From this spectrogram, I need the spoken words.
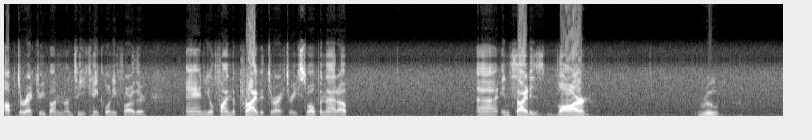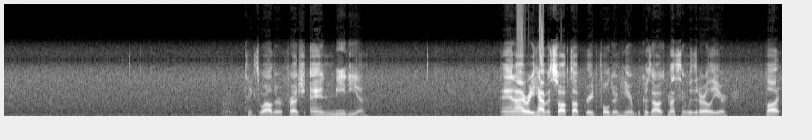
up directory button until you can't go any farther and you'll find the private directory. So open that up. Uh, inside is var root takes a while to refresh and media. And I already have a soft upgrade folder in here because I was messing with it earlier but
